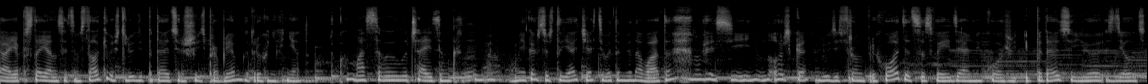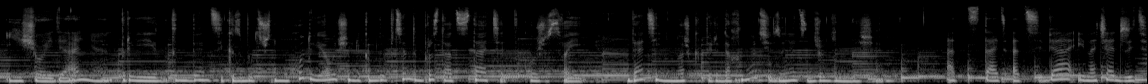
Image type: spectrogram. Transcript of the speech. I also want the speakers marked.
Speaker 1: Да, я постоянно с этим сталкиваюсь, что люди пытаются решить проблемы, которых у них нет.
Speaker 2: Такой массовый улучшайзинг.
Speaker 1: Мне кажется, что я отчасти в этом виновата в России немножко. Люди все равно приходят со своей идеальной кожей и пытаются ее сделать еще идеальнее.
Speaker 3: При тенденции к избыточному уходу я очень рекомендую пациентам просто отстать от кожи своей, дать ей немножко передохнуть и заняться другими вещами.
Speaker 2: Отстать от себя и начать жить.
